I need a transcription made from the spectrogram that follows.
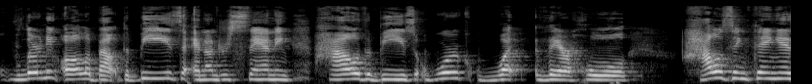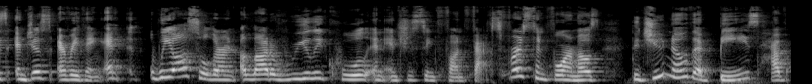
learning all about the bees and understanding how the bees work, what their whole housing thing is, and just everything. And we also learned a lot of really cool and interesting fun facts. First and foremost, did you know that bees have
